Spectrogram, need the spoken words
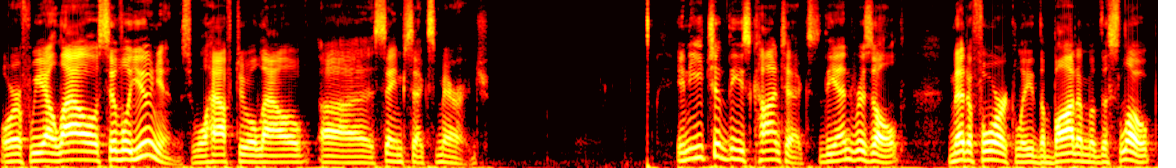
Or if we allow civil unions, we'll have to allow uh, same sex marriage. In each of these contexts, the end result, metaphorically the bottom of the slope,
